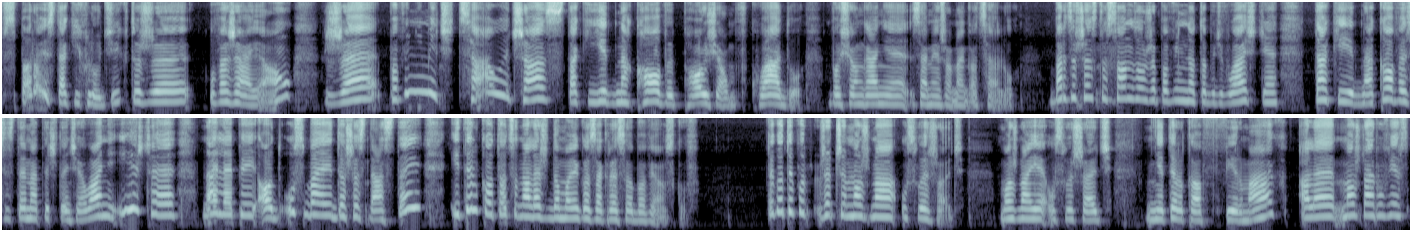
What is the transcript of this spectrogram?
sporo jest takich ludzi, którzy uważają, że powinni mieć cały czas taki jednakowy poziom wkładu w osiąganie zamierzonego celu. Bardzo często sądzą, że powinno to być właśnie takie jednakowe, systematyczne działanie i jeszcze najlepiej od 8 do 16 i tylko to, co należy do mojego zakresu obowiązków. Tego typu rzeczy można usłyszeć. Można je usłyszeć nie tylko w firmach, ale można również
